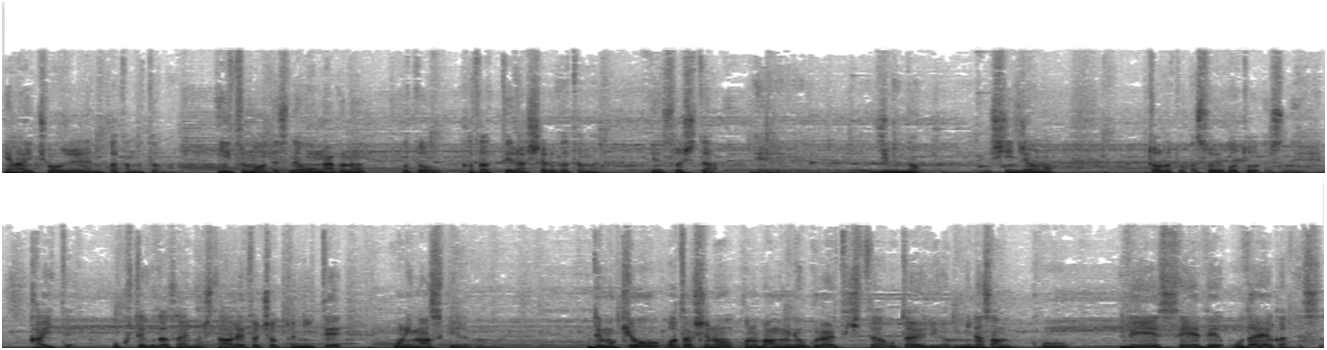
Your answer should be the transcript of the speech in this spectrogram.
やはり超常連の方々がいつもはですね音楽のことを語っていらっしゃる方が、えーそうした、えー自分の心情のトロとかそういうことをですね書いて送ってくださいました。あれとちょっと似ておりますけれどもでも今日私のこの番組に送られてきたお便りは皆さんこう冷静で穏やかです、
